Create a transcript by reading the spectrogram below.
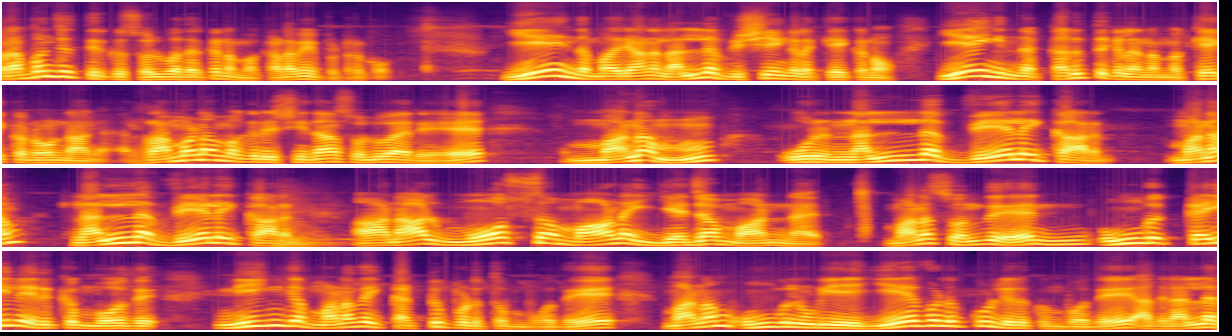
பிரபஞ்சத்திற்கு சொல்வதற்கு நம்ம கடமைப்பட்டிருக்கோம். ஏன் இந்த மாதிரியான நல்ல விஷயங்களை கேட்கணும்? ஏன் இந்த கருத்துக்களை நம்ம கேட்கணும்னாங்க? ரமண மகரிஷி தான் சொல்லுவாரு மனம் ஒரு நல்ல வேலைக்காரன். மனம் நல்ல வேலைக்காரன். ஆனால் மோசமான எஜமான்னார். மனசு வந்து உங்க கையில இருக்கும்போது நீங்க மனதை கட்டுப்படுத்தும் போது மனம் உங்களுடைய ஏவலுக்குள் இருக்கும்போது அது நல்ல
